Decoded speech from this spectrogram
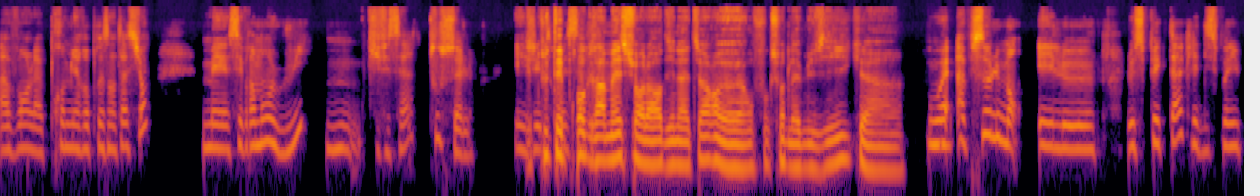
avant la première représentation. Mais c'est vraiment lui mm, qui fait ça tout seul. Et Et j'ai tout est ça programmé sur l'ordinateur en fonction de la musique. Ouais, absolument. Et le, le spectacle est disponible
